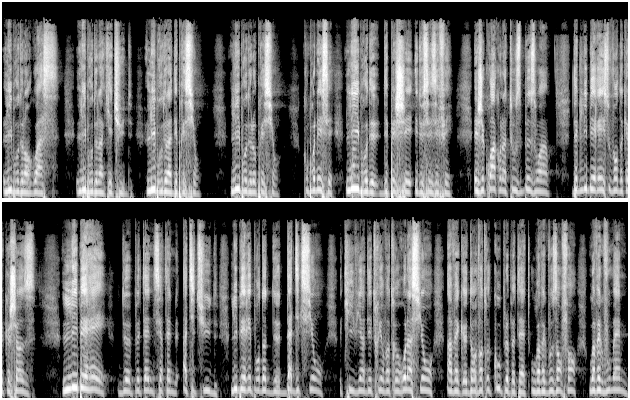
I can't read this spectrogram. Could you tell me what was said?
libre de l'angoisse, libre de l'inquiétude, libre de la dépression, libre de l'oppression. Comprenez, c'est libre de, des péchés et de ses effets. Et je crois qu'on a tous besoin d'être libérés souvent de quelque chose libéré de peut-être une certaine attitude, libéré pour d'autres d'addiction qui vient détruire votre relation avec dans votre couple peut-être ou avec vos enfants ou avec vous-même.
